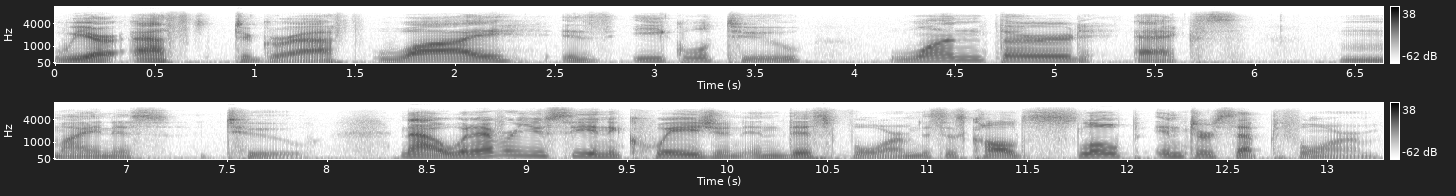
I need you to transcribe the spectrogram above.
we are asked to graph y is equal to 1 third x minus 2. Now, whenever you see an equation in this form, this is called slope-intercept form.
